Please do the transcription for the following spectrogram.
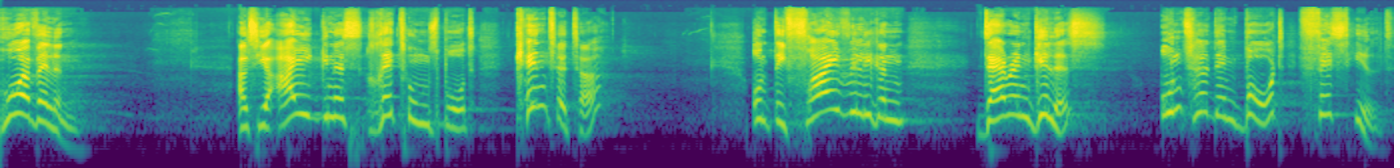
hohe Wellen, als ihr eigenes Rettungsboot kenterte und die Freiwilligen Darren Gillis unter dem Boot festhielt.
